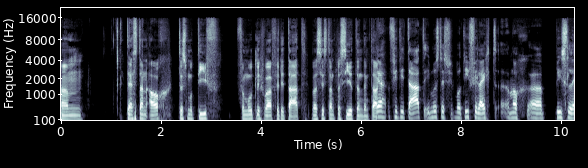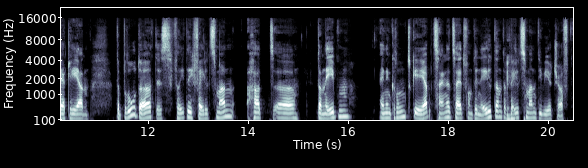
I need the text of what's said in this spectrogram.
ähm, das dann auch das Motiv vermutlich war für die Tat. Was ist dann passiert an dem Tag? Ja, für die Tat, ich muss das Motiv vielleicht noch äh, ein bisschen erklären. Der Bruder des Friedrich Felsmann hat äh, daneben einen Grund geerbt, seinerzeit von den Eltern, der mhm. Felsmann die Wirtschaft.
